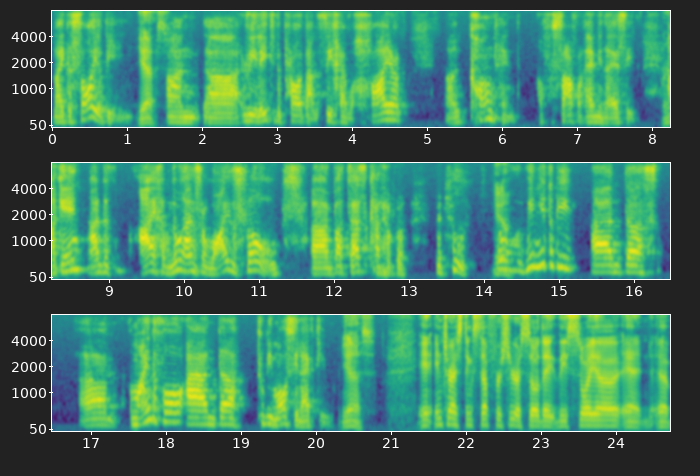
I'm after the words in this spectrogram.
like a soybean. Yes. And uh, related products, they have higher uh, content of sulfur amino acid. Right. Again, and I have no answer why so, um, but that's kind of uh, the truth. Yeah. So we need to be and uh, um, mindful and uh, to be more selective. Yes. Interesting stuff for sure. So the the soya and uh,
